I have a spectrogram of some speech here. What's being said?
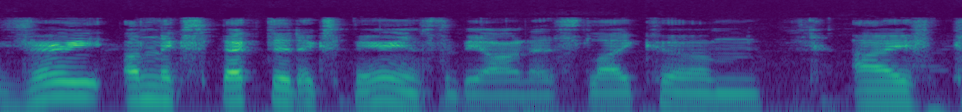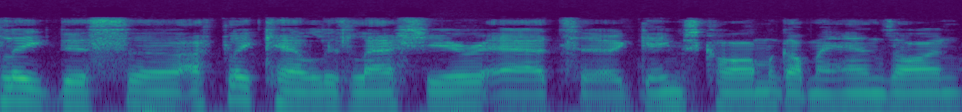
very unexpected experience to be honest. Like um, I've played this, uh, I've played Catalyst last year at uh, Gamescom. I got my hands on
